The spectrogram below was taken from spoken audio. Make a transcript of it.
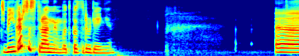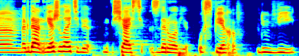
Тебе не кажется странным вот поздравление? Эм, Богдан, я желаю тебе счастья, здоровья, успехов, любви.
